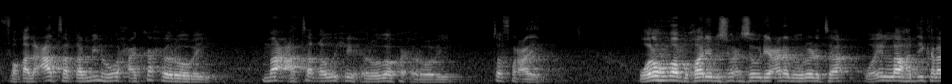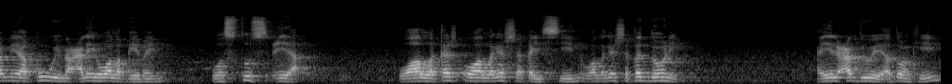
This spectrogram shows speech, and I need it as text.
Faqad cataqa minhu waxaa ka xoroobay ma cataqa wixii xoroobo ka xoroobay. Mutafaqun caleyh walahuma bukhaariy muslim waxa soo wariya can abi hurayrata wa ilaa haddii kale miya quwima caleyhi waa la qiimeyn. Wastusciya waa laga waa laga shaqaysiin waa laga shaqo dooni. Ay alcabdu wey addoonkii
